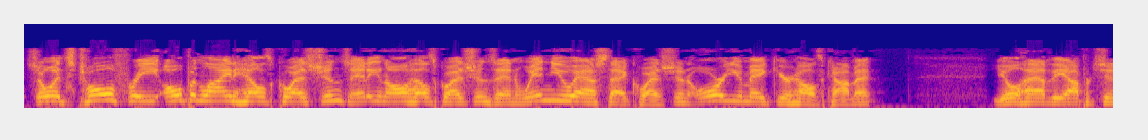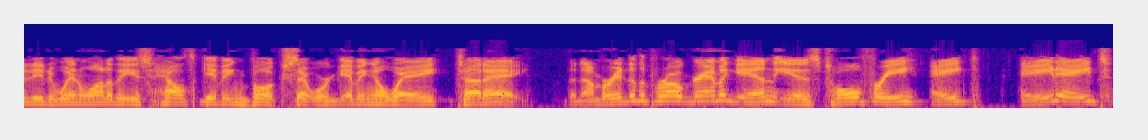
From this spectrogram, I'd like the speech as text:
So it's toll free, open line health questions, any and all health questions. And when you ask that question or you make your health comment, you'll have the opportunity to win one of these health giving books that we're giving away today. The number into the program again is toll free 888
